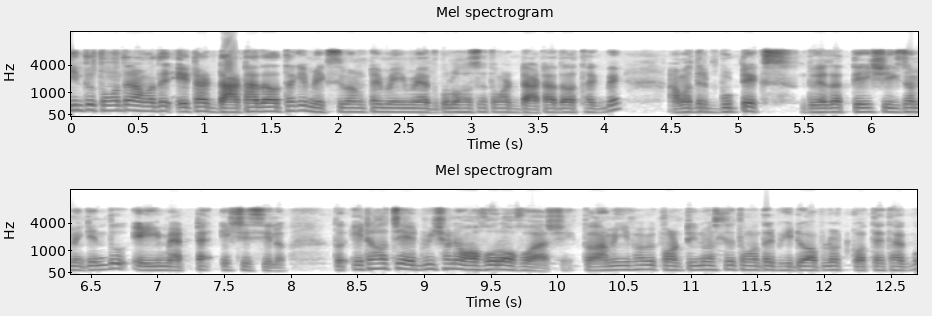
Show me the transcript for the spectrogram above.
কিন্তু তোমাদের আমাদের, এটা ডাটা দেওয়া থাকে ম্যাক্সিমাম টাইম এই ম্যাথগুলো হচ্ছে তোমার ডাটা দেওয়া থাকবে। আমাদের বুটেক্স দুই হাজার তেইশ এক্সামে কিন্তু এই ম্যাথটা এসেছিল। তো এটা হচ্ছে এডমিশনে অহরহ আসে। তো আমি এইভাবে কন্টিনিউয়াসলি তোমাদের ভিডিও আপলোড করতে থাকব।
